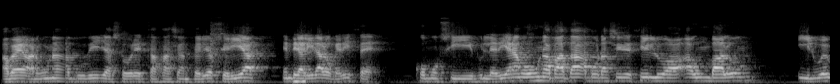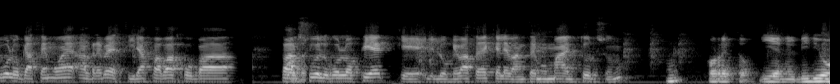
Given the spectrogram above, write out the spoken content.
A ver, alguna dudilla sobre esta fase anterior sería, en realidad, lo que dice, como si le diéramos una patada, por así decirlo, a, a un balón y luego lo que hacemos es al revés, tirar para abajo para para el suelo con los pies, que lo que va a hacer es que levantemos más el torso, ¿no? Correcto. Y en el vídeo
